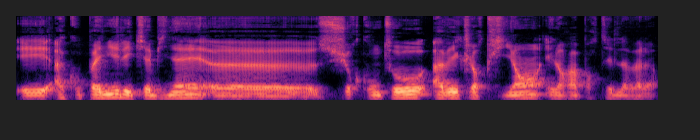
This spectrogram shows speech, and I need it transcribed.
et accompagner les cabinets euh, sur Conto avec leurs clients et leur apporter de la valeur.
